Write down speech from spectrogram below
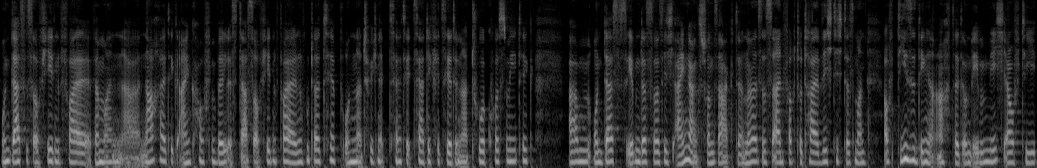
Und das ist auf jeden Fall, wenn man äh, nachhaltig einkaufen will, ist das auf jeden Fall ein guter Tipp und natürlich eine zertifizierte Naturkosmetik. Ähm, und das ist eben das, was ich eingangs schon sagte. Ne? Es ist einfach total wichtig, dass man auf diese Dinge achtet und eben nicht auf die,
